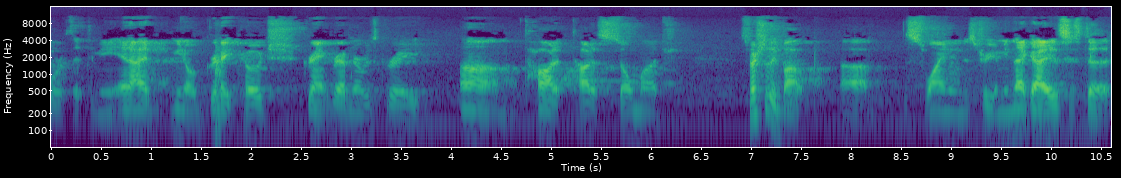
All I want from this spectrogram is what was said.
worth it to me. And I had, you know, great coach Grant Grebner was great. Um, taught taught us so much, especially about uh, the swine industry. I mean, that guy is just a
